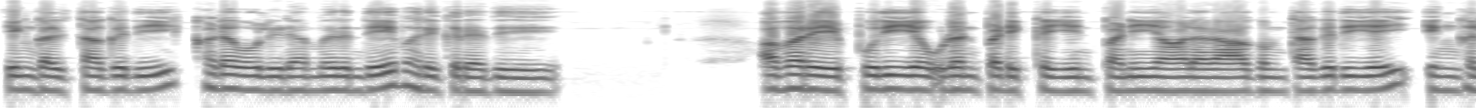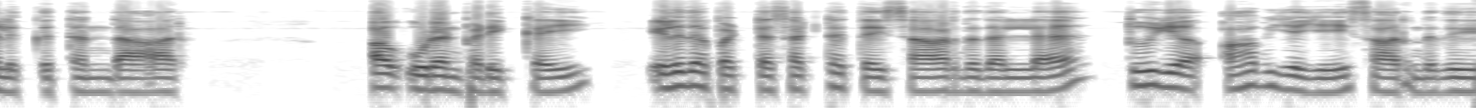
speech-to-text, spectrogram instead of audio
எங்கள் தகுதி கடவுளிடமிருந்தே வருகிறது. அவரே புதிய உடன்படிக்கையின் பணியாளராகும் தகுதியை எங்களுக்கு தந்தார். அவ் உடன்படிக்கை எழுதப்பட்ட சட்டத்தை சார்ந்ததல்ல தூய ஆவியையே சார்ந்தது.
